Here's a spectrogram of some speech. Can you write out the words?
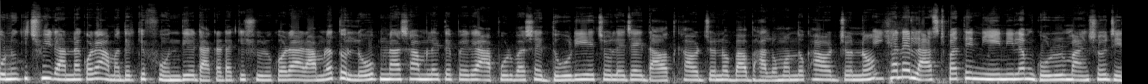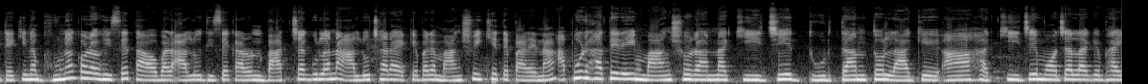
কোনো কিছুই রান্না করে আমাদেরকে ফোন দিয়ে ডাকাডাকি শুরু করে। আর আমরা তো লোভ না সামলাইতে পেরে আপুর বাসায় দৌড়িয়ে চলে যাই দাওয়াত খাওয়ার জন্য বা ভালো মন্দ খাওয়ার জন্য। এখানে লাস্ট পাতে নিয়ে নিলাম গরুর মাংস, যেটা কিনা ভুনা করা হয়েছে, তাও আবার আলু দিছে, কারণ বাচ্চাগুলা না আলু ছাড়া একেবারে মাংসই খেতে পারে না। আপুর হাতের এই মাংস রান্না কি যে দুর্দান্ত লাগে। আহা, কি যে মজা লাগে ভাই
